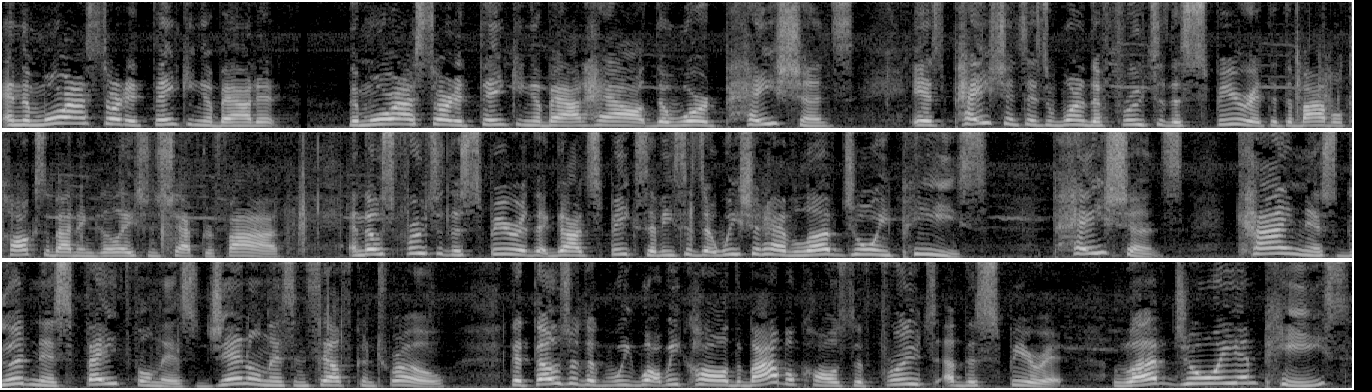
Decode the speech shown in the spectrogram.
And the more I started thinking about it, the more I started thinking about how the word patience is patience is one of the fruits of the spirit that the Bible talks about in Galatians chapter 5. And those fruits of the Spirit that God speaks of, He says that we should have love, joy, peace, patience, kindness, goodness, faithfulness, gentleness, and self control. That those are the what we call the Bible calls the fruits of the Spirit love, joy, and peace,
